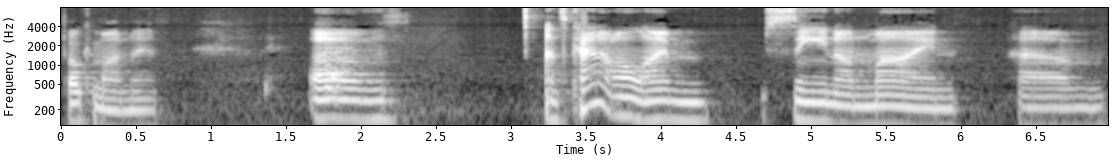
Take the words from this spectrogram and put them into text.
Pokemon man. Um, that's kind of all I'm seeing on mine. Um,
